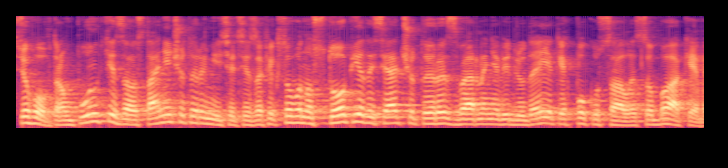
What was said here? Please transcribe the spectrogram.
Всього в травмпункті за останні 4 місяці зафіксовано 154 звернення від людей, яких покусали собаки.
